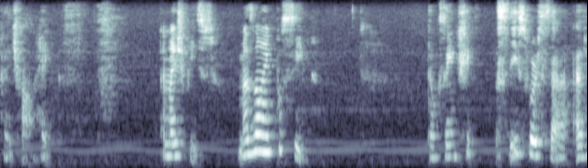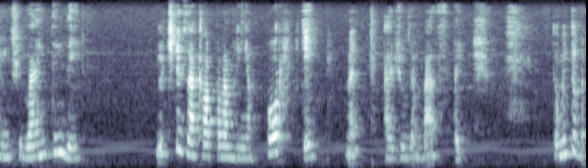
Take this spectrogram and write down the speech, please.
Que a gente fala, regras. É mais difícil mas não é impossível. Então, se a gente se esforçar, a gente vai entender. E utilizar aquela palavrinha porquê, né? Ajuda bastante. Então, muito bem.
